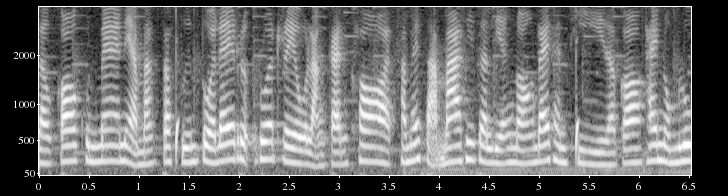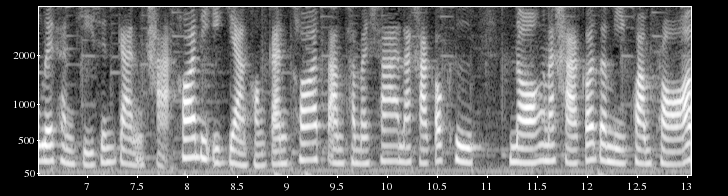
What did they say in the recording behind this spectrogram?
แล้วก็คุณแม่เนี่ยมักจะฟื้นตัวได้รวดเร็วหลังการคลอดทำให้สามารถที่จะเลี้ยงน้องได้ทันที แล้วก็ให้นมลูกได้ทันทีเช่นกันค่ะ ข้อดีอีกอย่างของการคลอดตามธรรมชาตินะคะ ก็คือ น้องนะคะก็จะมีความพร้อม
